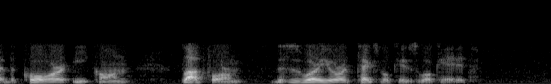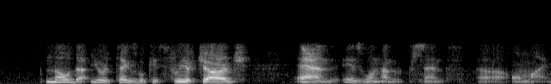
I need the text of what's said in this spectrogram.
at the CORE Econ platform, this is where your textbook is located. Note that your textbook is free of charge and is 100% uh, online.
